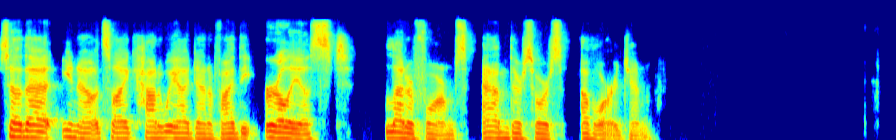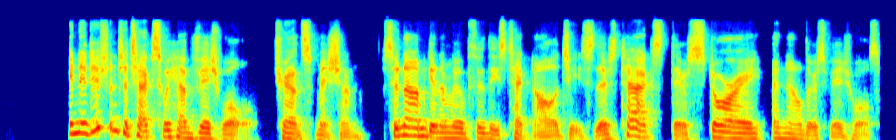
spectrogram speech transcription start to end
So that, you know, it's like, how do we identify the earliest letter forms and their source of origin? In addition to text, we have visual transmission. So now I'm going to move through these technologies. There's text, there's story, and now there's visuals.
